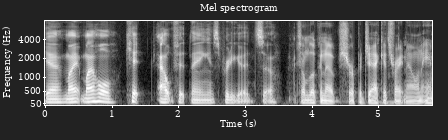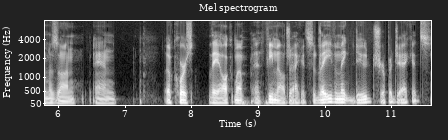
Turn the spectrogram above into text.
yeah. My my whole kit outfit thing is pretty good. So So I'm looking up Sherpa jackets right now on Amazon, and of course they all come up in female jackets. So do they even make dude Sherpa jackets?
